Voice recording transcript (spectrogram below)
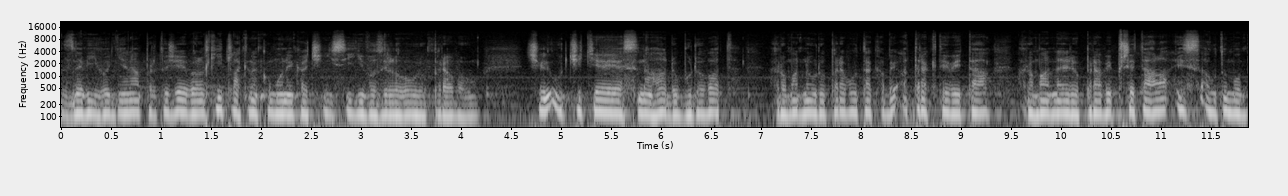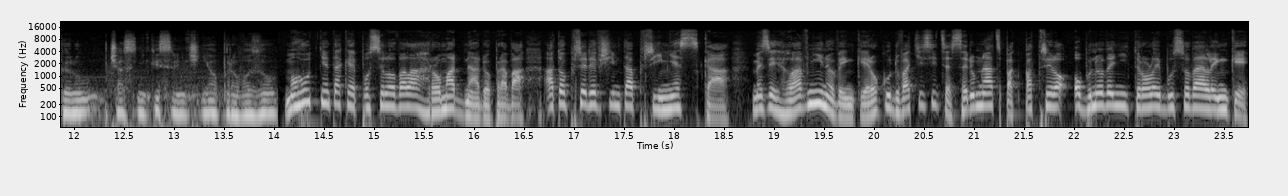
znevýhodněna, protože je velký tlak na komunikační síť vozilovou dopravou. Čili určitě je snaha dobudovat hromadnou dopravu tak, aby atraktivita hromadné dopravy přetáhla i z automobilů účastníky silničního provozu. Mohutně také posilovala hromadná doprava, a to především ta příměstská. Mezi hlavní novinky roku 2017 pak patřilo obnovení trolejbusové linky,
